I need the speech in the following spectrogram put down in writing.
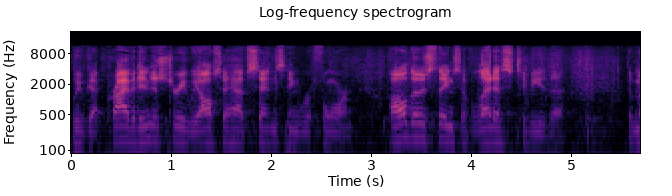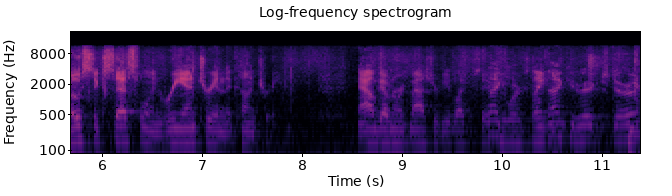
We've got private industry. We also have sentencing reform. All those things have led us to be the, the most successful in reentry in the country. Now, Governor McMaster, if you'd like to say a few you. words. Thank you. Thank you, Director Stirling.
